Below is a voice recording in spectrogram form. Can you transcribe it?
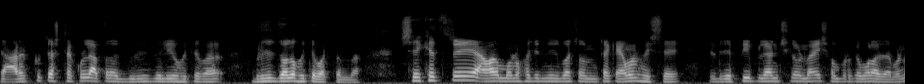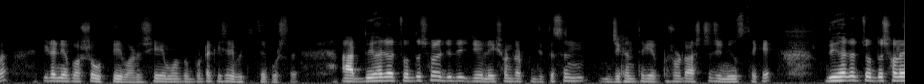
যে আরেকটু চেষ্টা করলে আপনারা বিরোধী দলীয় হইতে পার বিরোধী দলও হইতে পারতেন না। সেক্ষেত্রে আমার মনে হয় যে নির্বাচনটা কেমন হয়েছে এটা যে প্রি প্ল্যান ছিল না এই সম্পর্কে বলা যাবে না। এটা নিয়ে প্রশ্ন উঠতেই পারে সেই মন্তব্যটা কিসের ভিত্তিতে করছে? আর দুই হাজার চোদ্দ সালে যদি যে ইলেকশনটা আপনি দেখতেছেন যেখান থেকে প্রশ্নটা আসছে যে নিউজ থেকে দুই হাজার চোদ্দ সালে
